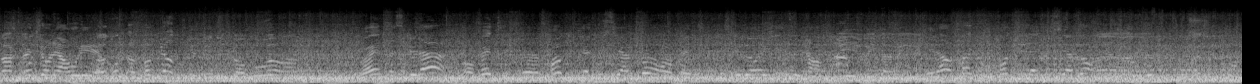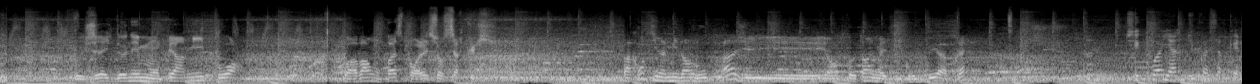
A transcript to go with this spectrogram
Pas que j'en ai roulé. Par contre, t'as pas peur parce que tu dis qu'en power. hein. Ouais, parce que là, en fait, euh, Franck il a doucé à mort en fait. Parce que d'origine c'est genre. Oui, oui, bah oui. Et là en fait, Franck il a doucé à mort. Faut que j'aille donner mon permis pour, pour avoir mon passe pour aller sur le circuit. Par contre, il m'a mis dans le groupe A, j'ai entre temps il m'a dit groupe B après, C'est quoi Yann Tu préfères quel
